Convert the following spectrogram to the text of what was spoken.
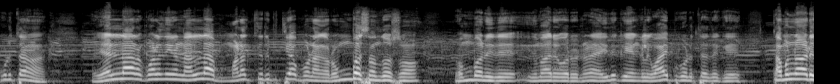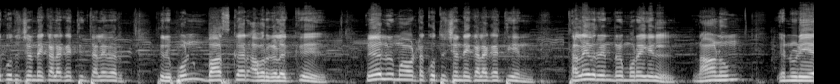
கொடுத்தாங்க. எல்லாரும் குழந்தைங்க நல்லா மன திருப்தியாக போனாங்க. ரொம்ப சந்தோஷம். ரொம்ப இது இது மாதிரி ஒரு இதுக்கு எங்களுக்கு வாய்ப்பு கொடுத்ததுக்கு தமிழ்நாடு குத்துச்சண்டை கழகத்தின் தலைவர் திரு பொன் பாஸ்கர் அவர்களுக்கு வேலூர் மாவட்ட குத்துச்சண்டை கழகத்தின் தலைவர் என்ற முறையில் நானும் என்னுடைய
